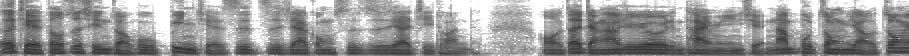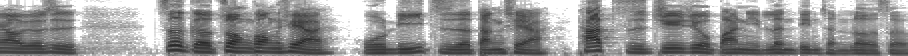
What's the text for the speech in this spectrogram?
而且都是新转户，并且是自家公司、自家集团的，哦，再讲下去又有点太明显，那不重要，重要就是这个状况下，我离职的当下，他直接就把你认定成垃圾。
